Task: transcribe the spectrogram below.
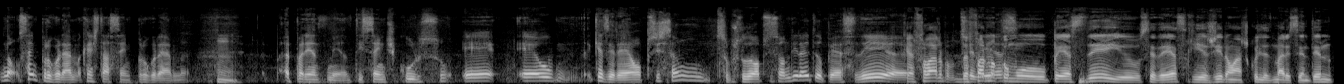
não, sem programa, quem está sem programa, aparentemente, e sem discurso, é, é o, quer dizer, é a oposição, sobretudo a oposição de direita, o PSD. Quer falar da CDS. forma como o PSD e o CDS reagiram à escolha de Mário Centeno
